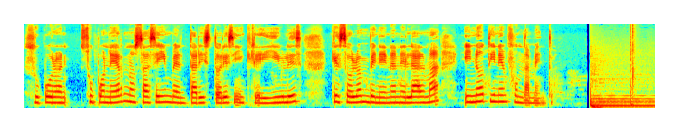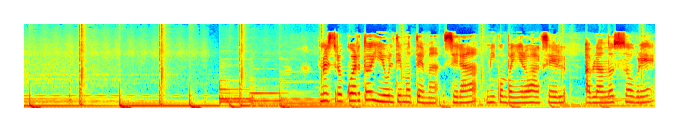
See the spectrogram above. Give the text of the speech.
Suponer, nos hace inventar historias increíbles que solo envenenan el alma y no tienen fundamento. Nuestro cuarto y último tema será mi compañero Axel hablando sobre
